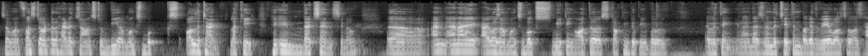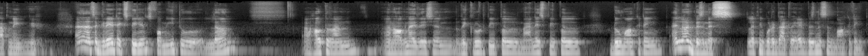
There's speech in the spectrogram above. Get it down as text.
So my first daughter had a chance to be amongst books all the time. Lucky in that sense, you know. Uh, and and I, I was amongst books, meeting authors, talking to people, everything. You know, and that's when the Chetan Bhagat wave also was happening. And that's a great experience for me to learn uh, how to run an organization, recruit people, manage people, do marketing. I learned business. Let me put it that way, right? Business and marketing.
